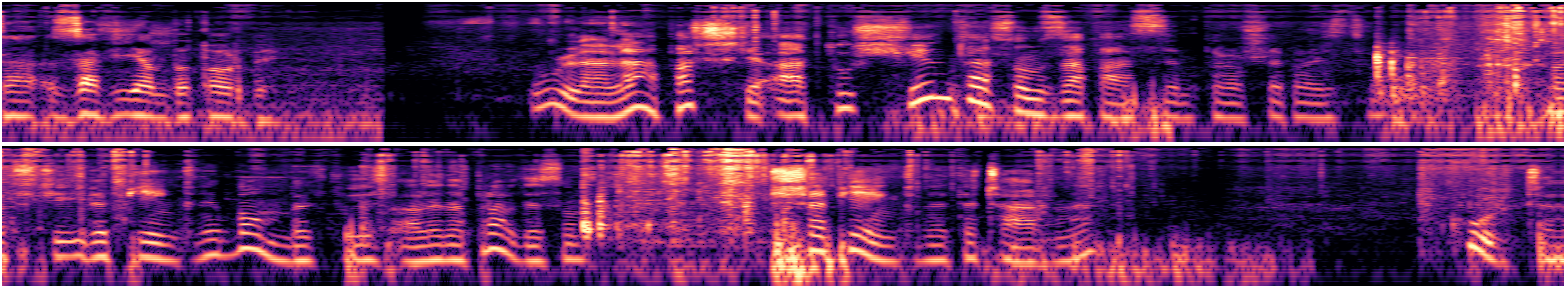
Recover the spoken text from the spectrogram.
za, zawijam do torby. Ulala, patrzcie, a tu święta są zapasem, proszę Państwa. Patrzcie, ile pięknych bombek tu jest, ale naprawdę są przepiękne te czarne. Kurczę.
